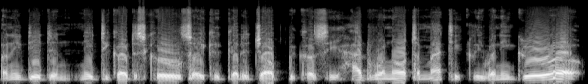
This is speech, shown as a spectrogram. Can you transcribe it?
and he didn't need to go to school so he could get a job because he had one automatically when he grew up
